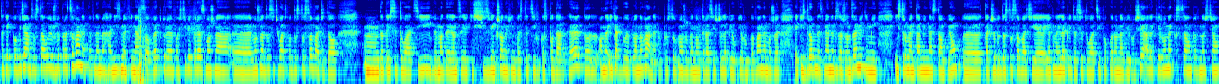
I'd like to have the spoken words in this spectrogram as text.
tak jak powiedziałam, zostały już wypracowane pewne mechanizmy finansowe, które właściwie teraz można, można dosyć łatwo dostosować do, mm, do tej sytuacji wymagającej jakichś zwiększonych inwestycji w gospodarkę, to one i tak były planowane. Po prostu może będą teraz jeszcze lepiej ukierunkowane, może jakieś drobne zmiany w zarządzaniu tymi instrumentami nastąpią, e, tak żeby dostosować je jak najlepiej do sytuacji po koronawirusie, ale kierunek z całą pewnością,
